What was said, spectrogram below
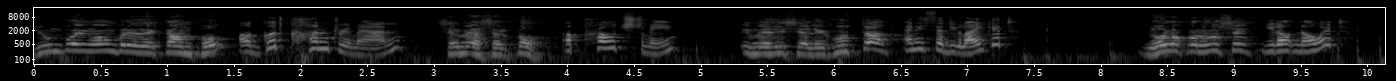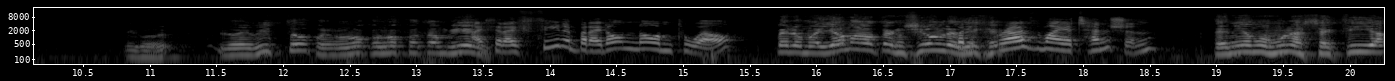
Y un buen hombre de campo A good countryman se me acercó approached me, y me dice, ¿le gusta? and he said, You like it? ¿No lo conoce? You don't know it? Digo, lo he visto, pero no lo conozco tan bien. I said, I've seen it, but I don't know him too well. Pero me llama la atención, le But it dije, grabs my attention teníamos una sequía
